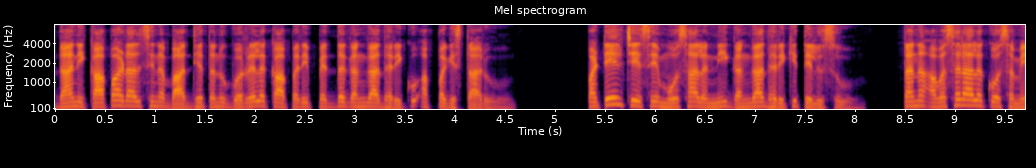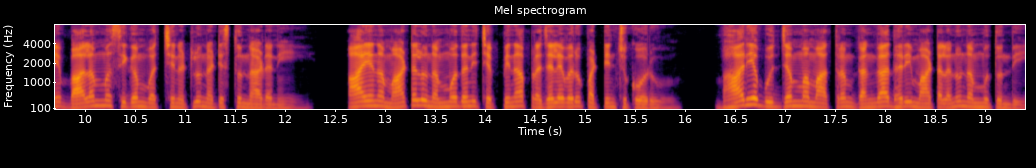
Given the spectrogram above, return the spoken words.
దాని కాపాడాల్సిన బాధ్యతను గొర్రెల కాపరి పెద్ద గంగాధరికు అప్పగిస్తారు. పటేల్ చేసే మోసాలన్నీ గంగాధరికి తెలుసు. తన అవసరాల కోసమే బాలమ్మ సిగం వచ్చినట్లు నటిస్తున్నాడని. ఆయన మాటలు నమ్మొదని చెప్పినా ప్రజలెవరూ పట్టించుకోరు. భార్య బుజ్జమ్మ మాత్రం గంగాధరి మాటలను నమ్ముతుంది.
